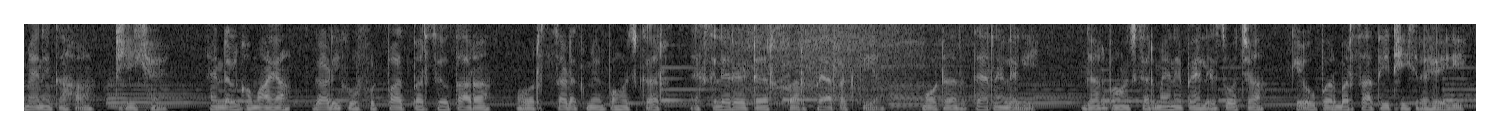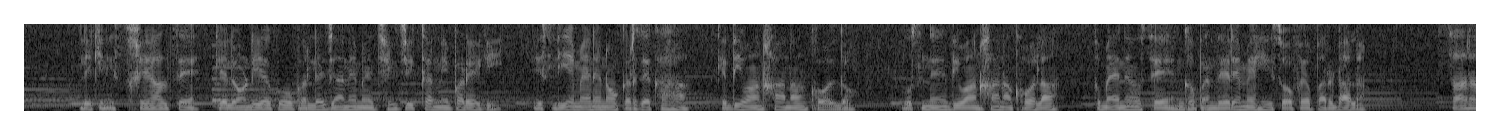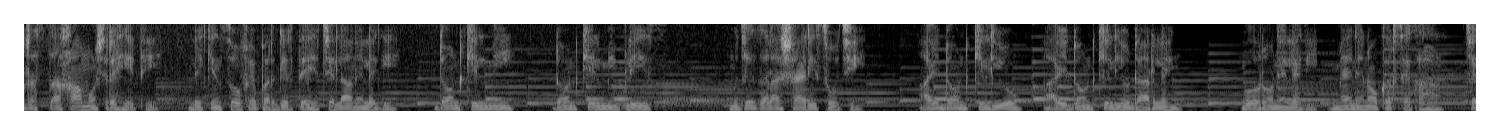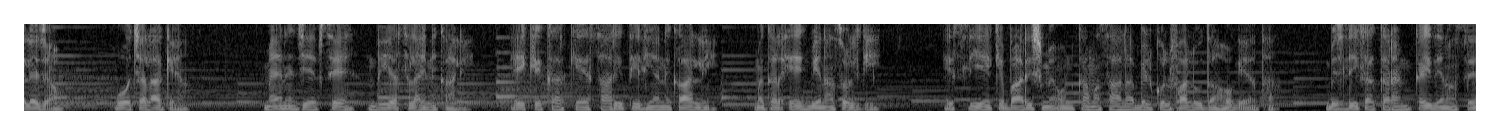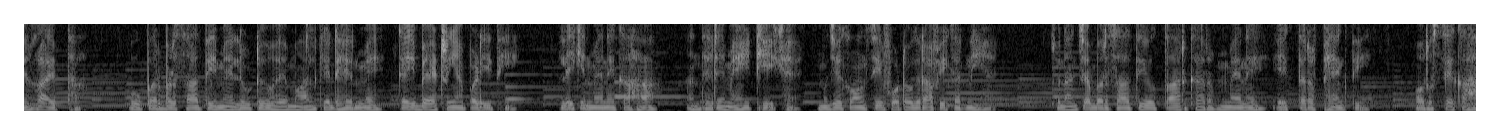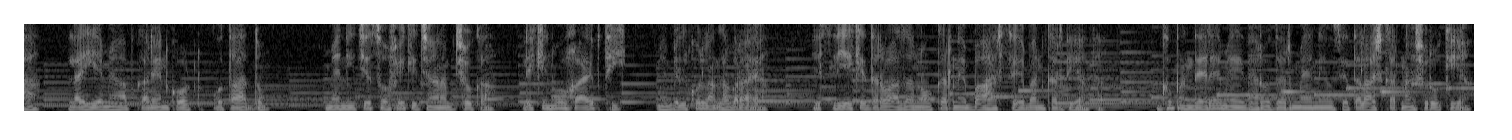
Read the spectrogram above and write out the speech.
میں نے کہا، ٹھیک ہے۔ ہینڈل گھمایا، گاڑی کو فٹ پاتھ پر سے اتارا اور سڑک میں پہنچ کر ایکسیلریٹر پر پیر رکھ دیا۔ موٹر تیرنے لگی۔ گھر پہنچ کر میں نے پہلے سوچا کہ اوپر برساتی ٹھیک رہے گی۔ لیکن اس خیال سے کہ لونڈیا کو اوپر لے جانے میں جھک جھک کرنی پڑے گی۔ اس لیے میں نے نوکر سے کہا کہ دیوان خانہ کھول دو۔ اس نے دیوان خانہ کھولا تو میں نے اسے گھپ اندھیرے میں ہی صوفے پر ڈالا۔ سارا رستہ خاموش رہی تھی، لیکن صوفے پر گرتے ہی چلانے لگی۔ ڈونٹ کل می ڈونٹ کل می پلیز مجھے ذرا شاعری سوچی۔ I don't kill you I don't kill you darling وہ رونے لگی۔ میں نے نوکر سے کہا، چلے جاؤ۔ وہ چلا گیا۔ میں نے جیب سے دیا سلائی نکالی۔ ایک ایک کر کے ساری تیلیاں نکال لی مگر ایک بھی نہ سلگی۔ اس لیے کہ بارش میں ان کا مسالہ بالکل فالودہ ہو گیا تھا۔ بجلی کا کرنٹ کئی دنوں سے غائب تھا۔ اوپر برساتی میں لوٹے ہوئے مال کے ڈھیر میں کئی بیٹریاں پڑی تھیں۔ لیکن میں نے کہا، اندھیرے میں ہی ٹھیک ہے، مجھے کون سی فوٹوگرافی کرنی ہے؟ چنانچہ برساتی اتار کر میں نے ایک طرف پھینک دی اور اس سے کہا لائیے میں آپ کا رین کوٹ اتار دوں۔ میں نیچے صوفے کی جانب جھکا، لیکن وہ غائب تھی۔ میں بالکل نہ گھبرایا، اس لیے کہ دروازہ نوکر نے باہر سے بند کر دیا تھا۔ گھپ اندھیرے میں ادھر ادھر میں نے اسے تلاش کرنا شروع کیا۔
